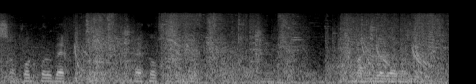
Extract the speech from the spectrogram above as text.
सपोर्ट करो बैक बैकअप माइंड लगा रहा हूँ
